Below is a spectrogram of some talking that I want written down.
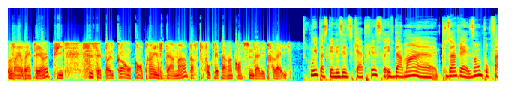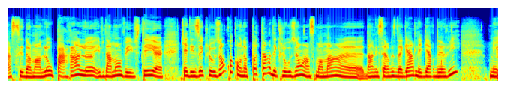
2021. Puis, si c'est pas le cas, on comprend évidemment parce qu'il faut que les parents continuent d'aller travailler. Oui, parce que les éducatrices, évidemment, euh, plusieurs raisons pour faire ces demandes-là aux parents. Là, évidemment, on veut éviter euh, qu'il y ait des éclosions. Quoi qu'on n'a pas tant d'éclosions en ce moment euh, dans les services de garde, les garderies. Mais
